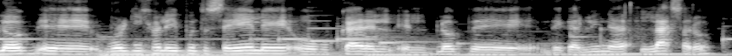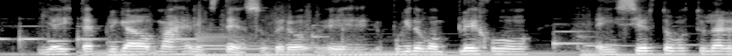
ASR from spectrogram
blog de workingholiday.cl o buscar el, blog de, Carolina Lázaro y ahí está explicado más en extenso, pero es un poquito complejo e incierto postular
